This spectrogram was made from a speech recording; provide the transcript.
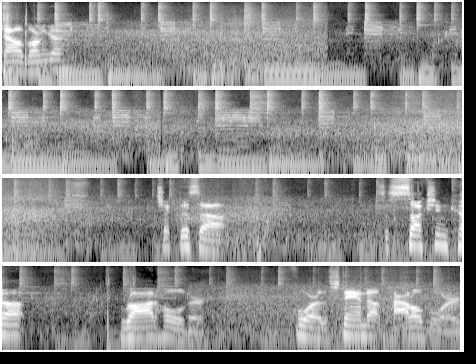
Cowabunga? Check this out. It's a suction cup rod holder for the stand-up paddle board.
